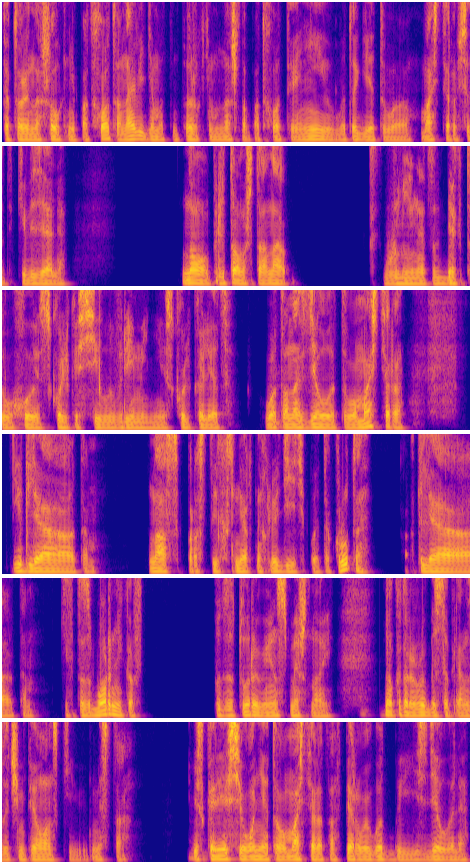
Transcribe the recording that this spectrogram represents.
который нашел к ней подход, она, видимо, тоже к нему нашла подход, и они в итоге этого мастера все-таки взяли. Но при том, что она, как бы у нее на этот бег-то уходит сколько сил и времени, и сколько лет. Вот она сделала этого мастера, и для там, нас, простых смертных людей, типа, это круто, а для там, каких-то сборников этот уровень он смешной, но который рубится прям за чемпионские места. И, скорее всего, они этого мастера там в первый год бы и сделали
